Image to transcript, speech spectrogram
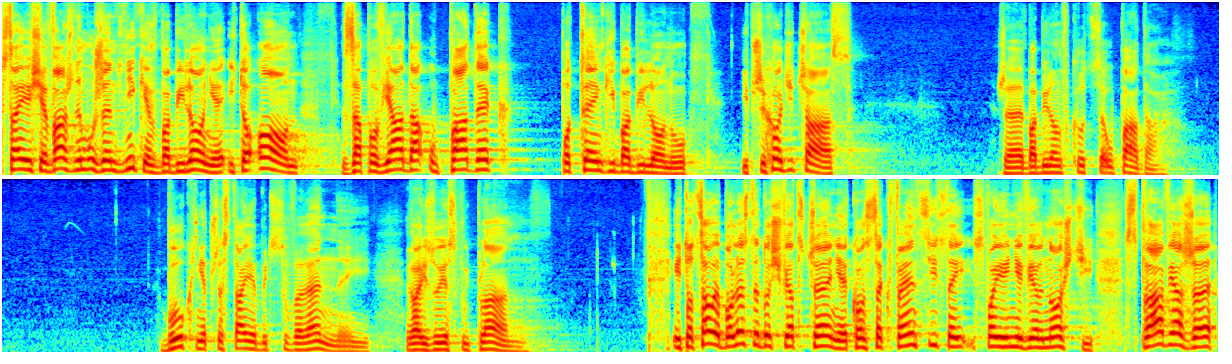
staje się ważnym urzędnikiem w Babilonie i to on zapowiada upadek potęgi Babilonu. I przychodzi czas, że Babilon wkrótce upada. Bóg nie przestaje być suwerenny i realizuje swój plan. I to całe bolesne doświadczenie konsekwencji tej swojej niewierności sprawia, że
